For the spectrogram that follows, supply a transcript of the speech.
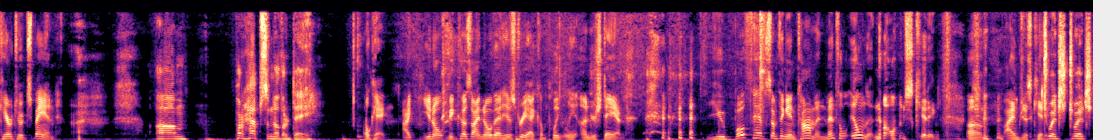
Care to expand? Perhaps another day. Okay, I you know because I know that history, I completely understand. you both have something in common: mental illness. No, I'm just kidding. Um, I'm just kidding. Twitch, twitch,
